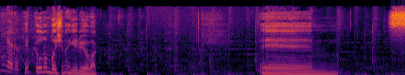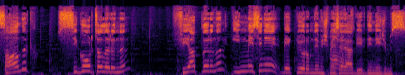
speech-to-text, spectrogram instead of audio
bilmiyorum. hep de onun başına geliyor bak. Ee, sağlık sigortalarının fiyatlarının inmesini bekliyorum demiş mesela bir dinleyicimiz.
